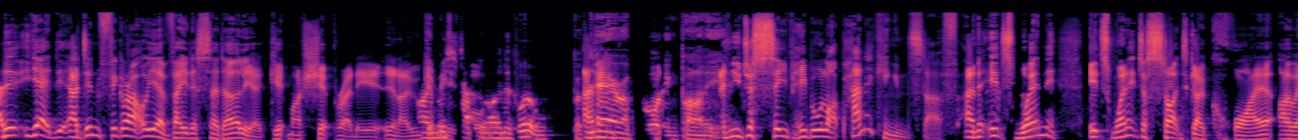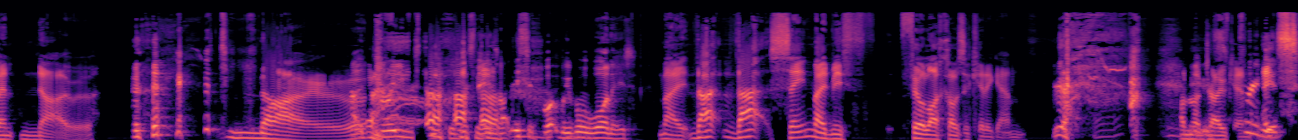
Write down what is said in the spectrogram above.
I did. Yeah, I didn't figure out. Oh, yeah, Vader said earlier, "Get my ship ready." You know, I missed that line as well. Prepare and, a boarding party, and you just see people like panicking and stuff. And it's when it's when it just started to go quiet. I went, "No, no." dream sequence, like, this is what we've all wanted, mate. That that scene made me th- feel like I was a kid again. Yeah. I'm not joking. It's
